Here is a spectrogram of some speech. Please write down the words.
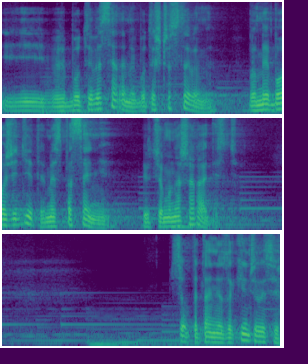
і бути веселими, бути щасливими. Бо ми Божі діти, ми спасенні, і в цьому наша радість. Все, питання закінчилися.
